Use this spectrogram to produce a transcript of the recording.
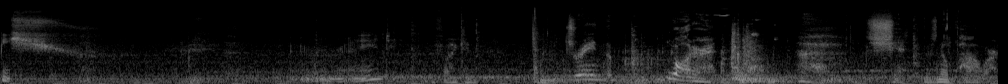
Alright. If I can drain the water. Shit, there's no power.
